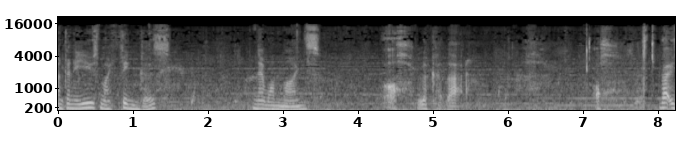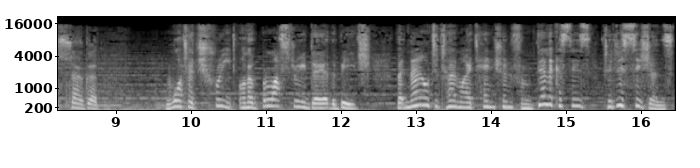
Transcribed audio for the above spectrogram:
I'm going to use my fingers. No one minds. Oh, look at that. Oh, that is so good. What a treat on a blustery day at the beach. But now to turn my attention from delicacies to decisions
